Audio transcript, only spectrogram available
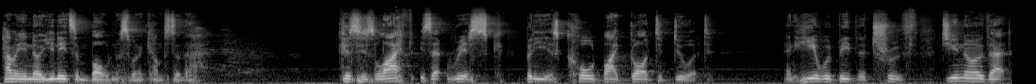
How many you know you need some boldness when it comes to that? Because his life is at risk, but he is called by God to do it. And here would be the truth. Do you know that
